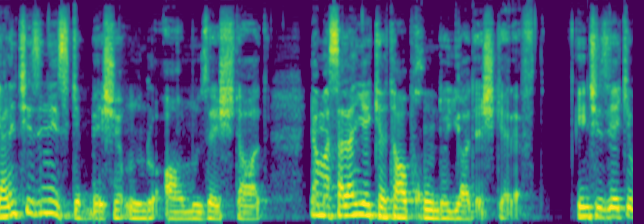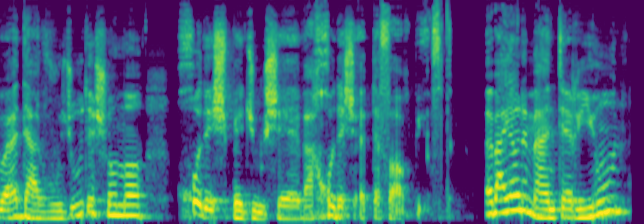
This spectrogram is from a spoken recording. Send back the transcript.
یعنی چیزی نیست که بشه اون رو آموزش داد یا مثلا یه کتاب خوند و یادش گرفت. این چیزیه که باید در وجود شما خودش بجوشه و خودش اتفاق بیفته. به بیان منطقیون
